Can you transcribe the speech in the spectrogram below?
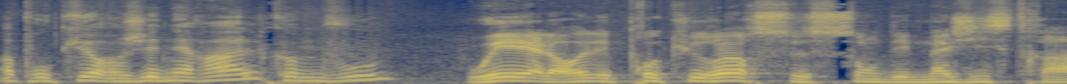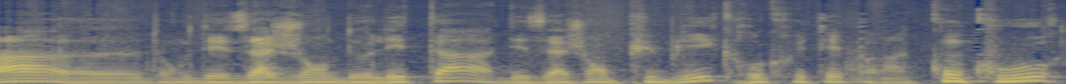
un procureur général comme vous? Oui, alors les procureurs, ce sont des magistrats, euh, donc des agents de l'État, des agents publics recrutés par un concours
